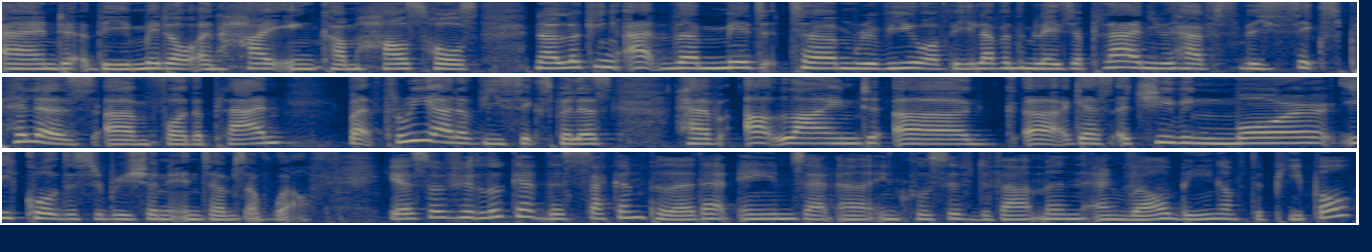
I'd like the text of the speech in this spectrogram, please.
and the middle and high income households. Now, looking at the mid-term review of the 11th Malaysia Plan, you have the six pillars um, for the plan but three out of these six pillars have outlined, uh, uh, I guess, achieving more equal distribution in terms of wealth. Yeah, so if you look at the second pillar that aims at uh, inclusive development and well-being of the people,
